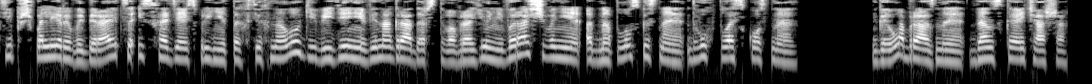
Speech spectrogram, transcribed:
Тип шпалеры выбирается исходя из принятых технологий ведения виноградарства в районе выращивания одноплоскостная, двухплоскостная, Г-образная, донская чаша.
